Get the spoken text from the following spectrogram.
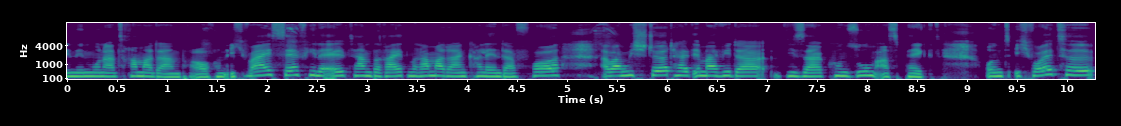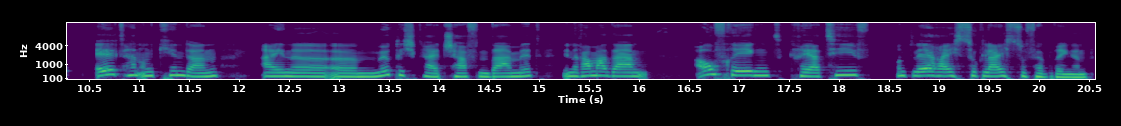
in den Monat Ramadan brauchen. Ich weiß, sehr viele Eltern bereiten Ramadan-Kalender vor, aber mich stört halt immer wieder dieser Konsumaspekt. Und ich wollte Eltern und Kindern eine äh, Möglichkeit schaffen, damit den Ramadan aufregend, kreativ und lehrreich zugleich zu verbringen.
